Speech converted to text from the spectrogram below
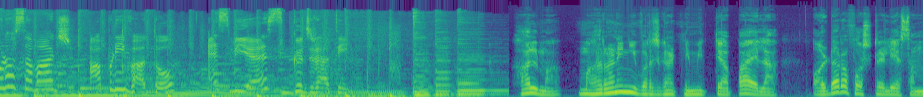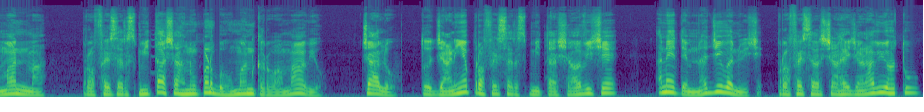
આપણો સમાજ, આપણી વાતો SBS ગુજરાતી. હાલમાં મહારાણીની વર્ષગાંઠ નિમિત્તે અપાયેલા ઓર્ડર ઓફ ઓસ્ટ્રેલિયા સન્માનમાં પ્રોફેસર સ્મિતા શાહનું પણ બહુમાન કરવામાં આવ્યું. ચાલો તો જાણીએ પ્રોફેસર સ્મિતા શાહ વિશે અને તેમના જીવન વિશે. પ્રોફેસર શાહે જણાવ્યું હતું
